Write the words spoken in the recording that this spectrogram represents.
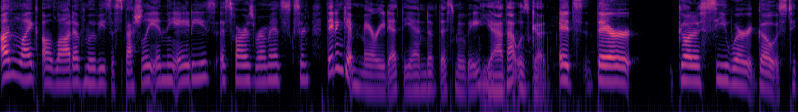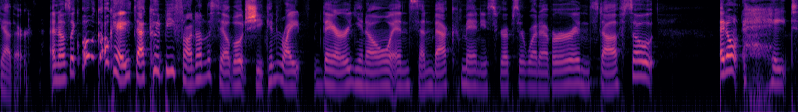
unlike a lot of movies, especially in the '80s, as far as romance is concerned, they didn't get married at the end of this movie. Yeah, that was good. It's they're gonna see where it goes together. And I was like, oh, okay, that could be fun on the sailboat. She can write there, you know, and send back manuscripts or whatever and stuff. So I don't hate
